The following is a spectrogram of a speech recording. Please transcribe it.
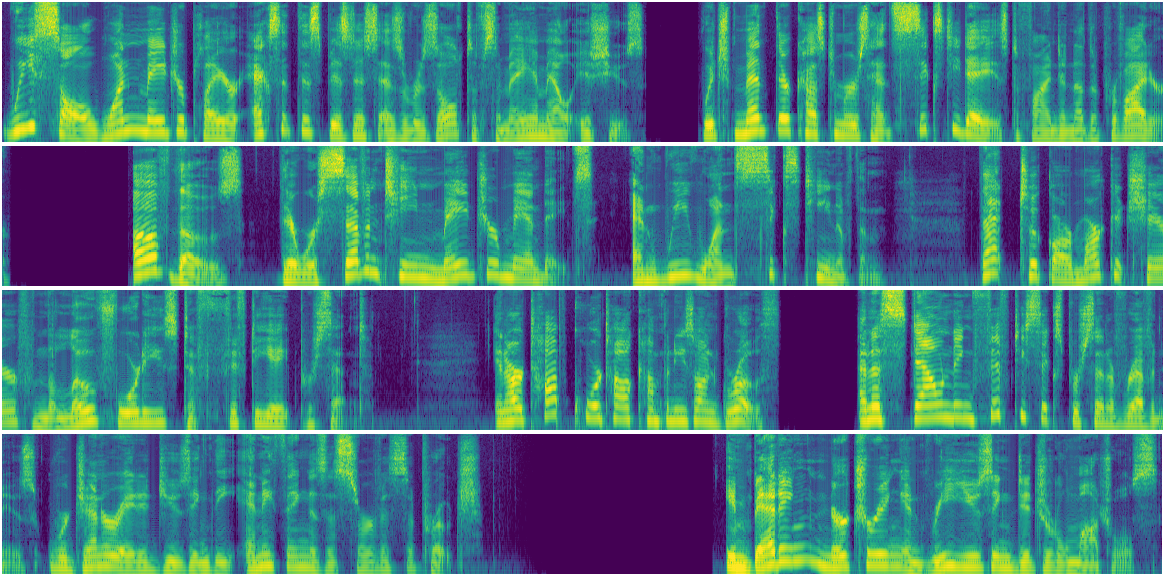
we saw one major player exit this business as a result of some AML issues, which meant their customers had 60 days to find another provider. Of those, there were 17 major mandates, and we won 16 of them. That took our market share from the low 40s to 58%. In our top quartile companies on growth, an astounding 56% of revenues were generated using the anything as a service approach. Embedding, nurturing, and reusing digital modules.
